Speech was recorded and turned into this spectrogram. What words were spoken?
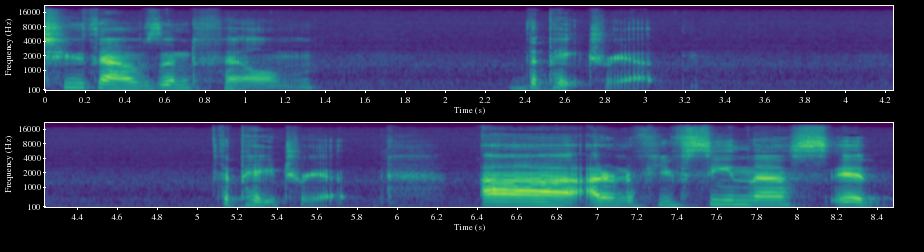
2000 film, The Patriot. The Patriot. Uh, I don't know if you've seen this. It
